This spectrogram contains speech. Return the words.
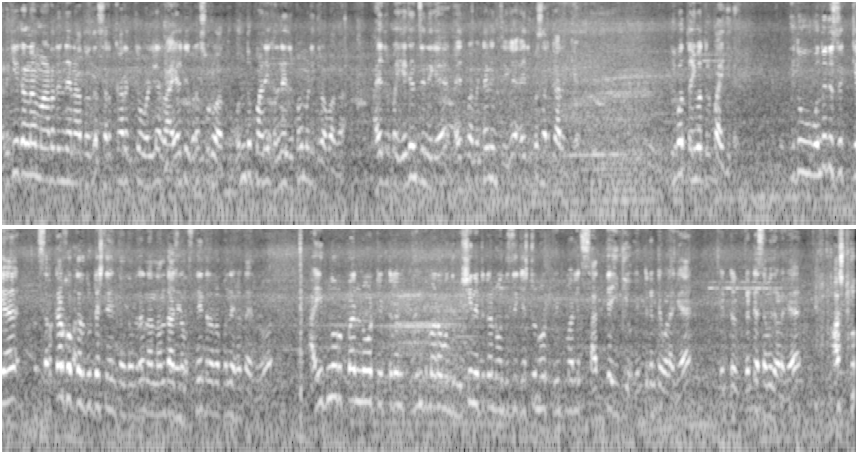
ಗಣಕೀಕರಣ ಮಾಡೋದ್ರಿಂದ ಏನಾಯ್ತು ಅಂದರೆ ಸರ್ಕಾರಕ್ಕೆ ಒಳ್ಳೆ ರಾಯಲ್ಟಿ ಬರೋ ಶುರು ಆಯ್ತು. ಒಂದು ಪಾಣಿಗೆ ಹದಿನೈದು ರೂಪಾಯಿ ಮಾಡಿದ್ರು ಅವಾಗ. ಐದು ರೂಪಾಯಿ ಏಜೆನ್ಸಿನಿಗೆ, ಐದು ರೂಪಾಯಿ ಮೆಂಟೆನೆನ್ಸಿಗೆ, ಐದು ರೂಪಾಯಿ ಸರ್ಕಾರಕ್ಕೆ. ಇವತ್ತು ಐವತ್ತು ರೂಪಾಯಿ ಆಗಿದೆ. ಇದು ಒಂದು ದಿವಸಕ್ಕೆ ಸರ್ಕಾರಕ್ಕೆ ಹೋಗ್ತಾರೆ ದುಡ್ಡು ಎಷ್ಟೇ ಅಂತಂದ್ರೆ ನನ್ನ ಅಂದಾಜು ನಮ್ಮ ಸ್ನೇಹಿತರೊಬ್ಬನೇ ಹೇಳ್ತಾ ಇದ್ರು, ಐದುನೂರು ರೂಪಾಯಿ ನೋಟ್ ಇಟ್ಕೊಂಡು ಪ್ರಿಂಟ್ ಮಾಡೋ ಒಂದು ಮಿಷಿನ್ ಇಟ್ಕೊಂಡು ಒಂದು ದಿವಸಕ್ಕೆ ಎಷ್ಟು ನೋಟ್ ಪ್ರಿಂಟ್ ಮಾಡ್ಲಿಕ್ಕೆ ಸಾಧ್ಯ ಇದೆಯೋ ಎಂಟು ಗಂಟೆ ಒಳಗೆ ಎಂಟು ಗಂಟೆ ಸಮಯದೊಳಗೆ ಅಷ್ಟು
